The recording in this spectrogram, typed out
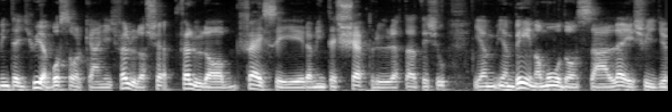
mint egy hülye boszorkány, így felül a, sep, felül a fejszéjére, mint egy seprőre, tehát és ilyen, ilyen béna módon száll le, és így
